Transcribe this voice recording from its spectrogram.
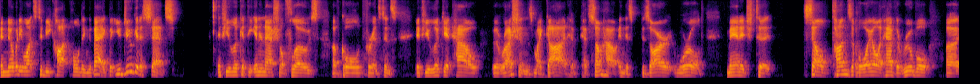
and nobody wants to be caught holding the bag. But you do get a sense if you look at the international flows of gold for instance if you look at how the russians my god have, have somehow in this bizarre world managed to sell tons of oil and have the ruble uh,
